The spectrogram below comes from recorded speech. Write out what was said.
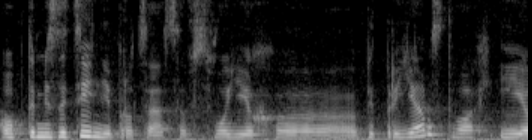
оптимізаційні процеси в своїх е, підприємствах і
